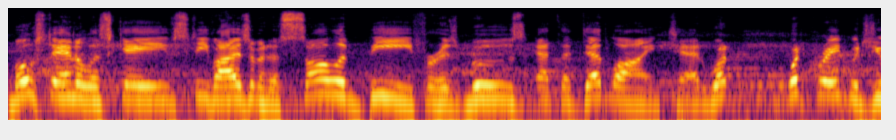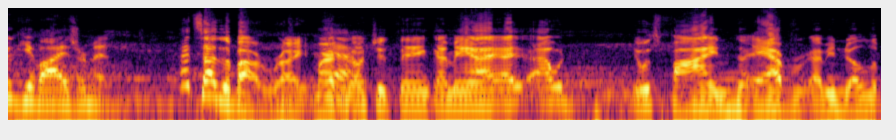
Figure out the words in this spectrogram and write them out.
Most analysts gave Steve Yzerman a solid B for his moves at the deadline. Ted, what what grade would you give Yzerman? That sounds about right, Mark. Yeah. Don't you think? I mean, I, I, I would. It was fine. Average. I mean, a li-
